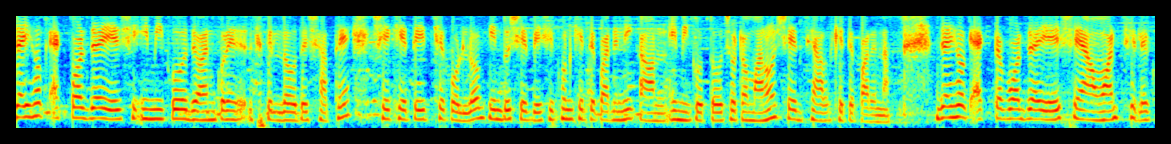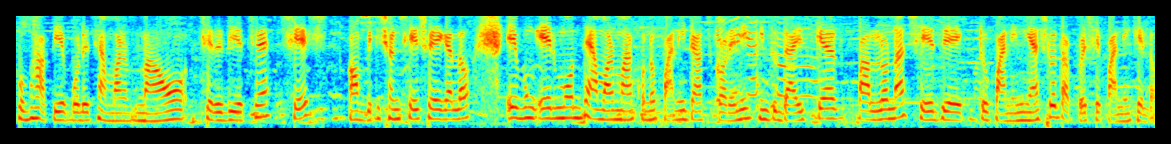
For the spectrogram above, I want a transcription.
যাই হোক, এক পর্যায়ে এসে ইমিকো জয়েন করে ফেলল ওদের সাথে। সে খেতে ইচ্ছে করল, কিন্তু সে বেশিক্ষণ খেতে পারেনি, কারণ ইমিকো তো ছোট মানুষ, সে ঝাল খেতে পারে না। যাই হোক, একটা পর্যায়ে এসে আমার ছেলে খুব হাঁপিয়ে পড়েছে, আমার মাও ছেড়ে দিয়েছে। শেষ কম্পিটিশন শেষ হয়ে গেল এবং এর মধ্যে আমার মা কোনো পানি টাচ করেনি কিন্তু দাইসকে আর পারল না সে যে একটু পানি নিয়ে আসলো তারপরে সে পানি খেলো।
